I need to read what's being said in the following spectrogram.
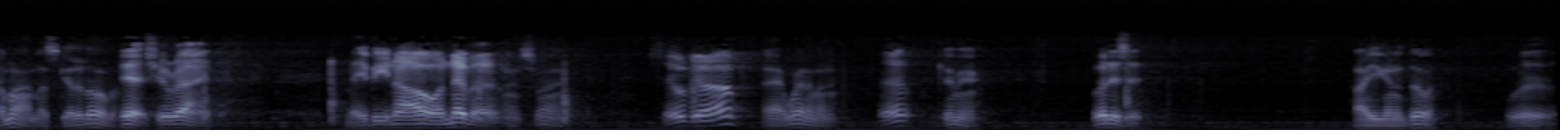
come on, let's get it over. Yes, you're right. Maybe now or never. That's right. Sylvia? Hey, wait a minute. Huh? Come here. What is it? How are you going to do it? Well,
